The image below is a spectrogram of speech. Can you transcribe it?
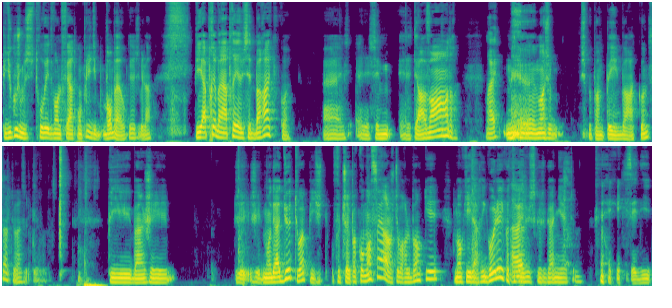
Puis du coup, je me suis trouvé devant le fait accompli. Je dis bon bah ok, je vais là. Puis après, ben après il y a eu cette baraque quoi. Euh, elle, était à vendre. Ouais. Mais euh, moi, je je peux pas me payer une baraque comme ça, tu vois. c'était- Puis ben j'ai j'ai demandé à Dieu, tu vois. Puis je, en fait, je savais pas comment faire. Alors j'étais voir le banquier. Le banquier, il a rigolé quand Ah il a vu ce que je gagnais. Tu vois. il s'est dit,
